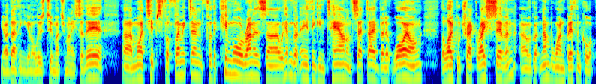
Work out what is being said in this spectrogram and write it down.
you know, I don't think you're going to lose too much money. So there, uh, my tips for Flemington. For the Kimmore runners, uh, we haven't got anything in town on Saturday, but at Wyong, the local track, race seven, uh, we've got number one Bethencourt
